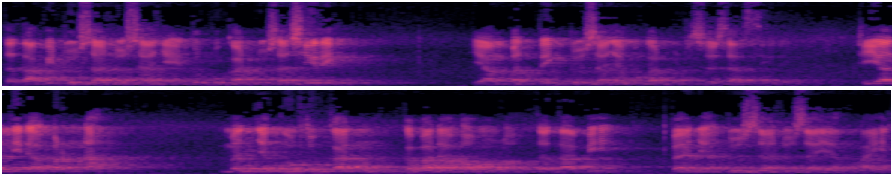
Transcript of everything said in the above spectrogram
Tetapi dosa-dosanya itu bukan dosa syirik. Yang penting dosanya bukan dosa syirik. Dia tidak pernah menyekutukan kepada Allah tetapi banyak dosa-dosa yang lain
